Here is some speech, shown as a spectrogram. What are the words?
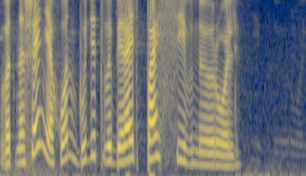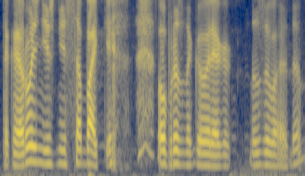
в отношениях он будет выбирать пассивную роль. Такая роль нижней собаки, образно говоря, как называют, да?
